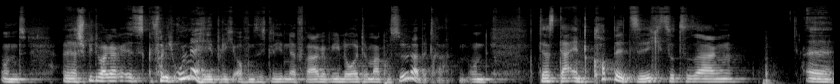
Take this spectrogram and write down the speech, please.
Und äh, das spielt aber gar, ist völlig unerheblich offensichtlich in der Frage, wie Leute Markus Söder betrachten. Und das, da entkoppelt sich sozusagen äh,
